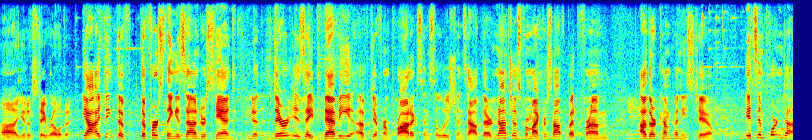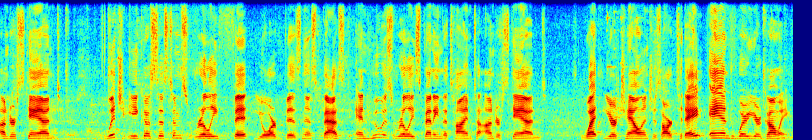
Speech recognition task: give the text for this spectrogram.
uh, you know, stay relevant? Yeah, I think the, the first thing is to understand, you know, there is a bevy of different products and solutions out there, not just from Microsoft, but from other companies too. It's important to understand which ecosystems really fit your business best and who is really spending the time to understand what your challenges are today and where you're going.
